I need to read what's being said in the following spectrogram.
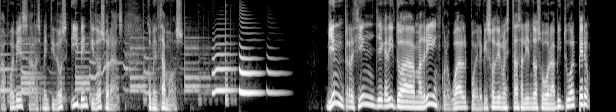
a jueves a las 22 y 22 horas. Comenzamos. Bien, recién llegadito a Madrid, con lo cual pues el episodio no está saliendo a su hora habitual, pero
